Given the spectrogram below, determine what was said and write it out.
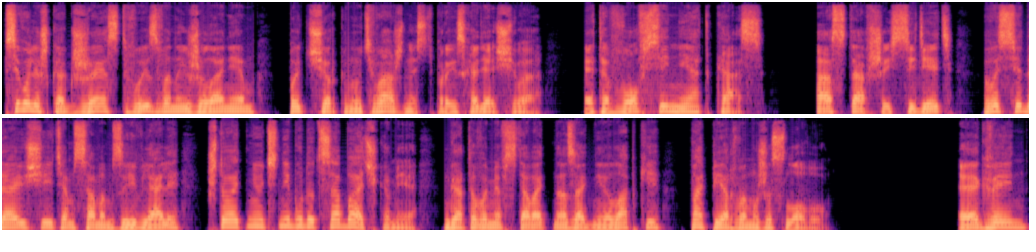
всего лишь как жест, вызванный желанием подчеркнуть важность происходящего. Это вовсе не отказ. Оставшись сидеть, восседающие тем самым заявляли, что отнюдь не будут собачками, готовыми вставать на задние лапки по первому же слову. Эгвейн,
